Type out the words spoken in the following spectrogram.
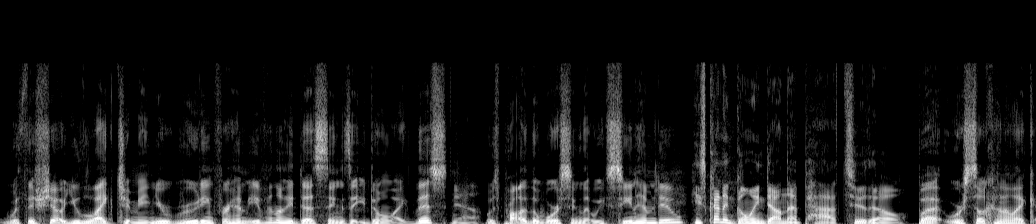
with this show, you like Jimmy and you're rooting for him, even though he does things that you don't like. This Yeah. was probably the worst thing that we've seen him do. He's kind of going down that path too, though. but we're still kind of like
